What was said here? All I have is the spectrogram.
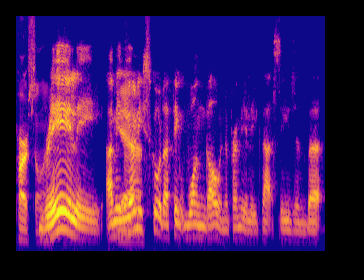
personally. really. I mean, he only scored, I think, one goal in the Premier League that season, but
